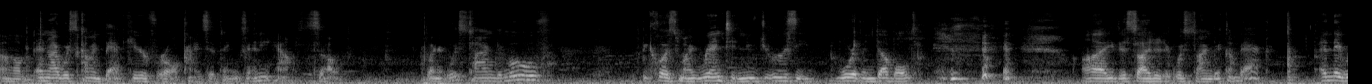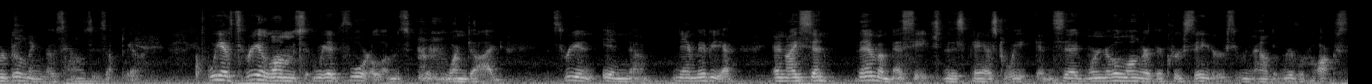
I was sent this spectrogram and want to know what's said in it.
Um, and I was coming back here for all kinds of things anyhow. So when it was time to move, because my rent in New Jersey more than doubled, I decided it was time to come back. And they were building those houses up there. We have three alums, we had four alums, but one died. Three in, in um, Namibia. And I sent them a message this past week and said, We're no longer the Crusaders, we're now the Riverhawks.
